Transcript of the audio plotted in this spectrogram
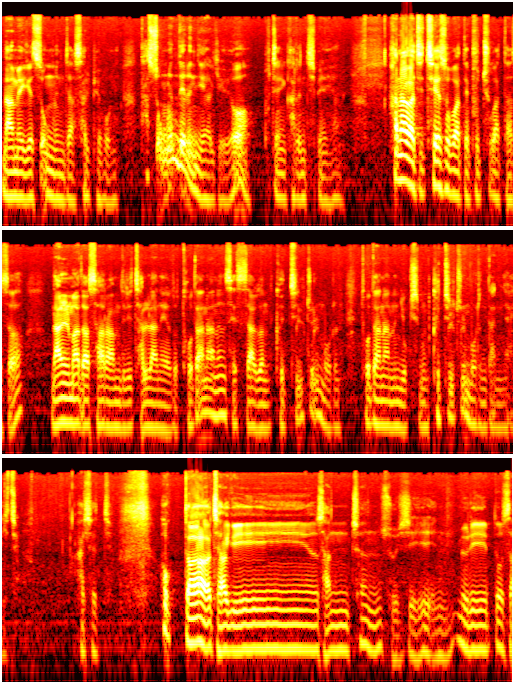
남에게 속는 자 살펴보니 다 속는다는 이야기예요. 부처님 가르침에 의하면. 하나같이 채소밭에 부추 같아서 날마다 사람들이 잘라내어도 도단하는 새싹은 그칠 줄 모르는 도단하는 욕심은 그칠 줄 모른다는 이야기죠. 하셨죠. 혹다 자기 산천수신 묘립도상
